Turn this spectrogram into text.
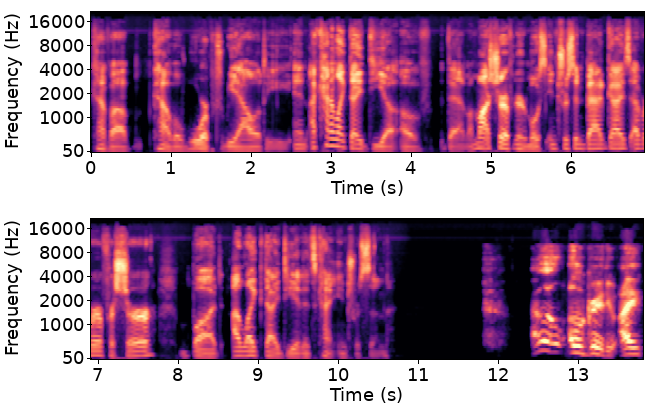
kind of a kind of a warped reality. And I kind of like the idea of them. I'm not sure if they're the most interesting bad guys ever, for sure, but I like the idea. And it's kind of interesting. I'll, I'll agree with you. I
